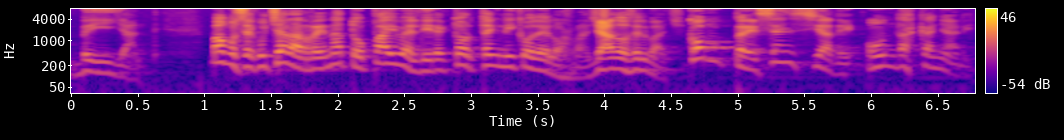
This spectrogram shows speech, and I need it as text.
brillante. Vamos a escuchar a Renato Paiva, el director técnico de los Rayados del Valle, con presencia de Ondas Cañari.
